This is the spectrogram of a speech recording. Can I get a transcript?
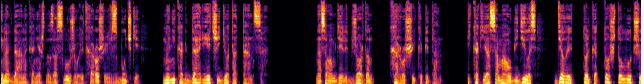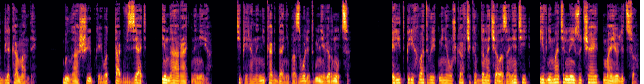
Иногда она, конечно, заслуживает хорошей взбучки, но никогда речь идет о танцах. На самом деле Джордан — хороший капитан, и, как я сама убедилась, делает только то, что лучше для команды. Было ошибкой вот так взять и наорать на нее. Теперь она никогда не позволит мне вернуться. Рид перехватывает меня у шкафчиков до начала занятий и внимательно изучает мое лицо.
